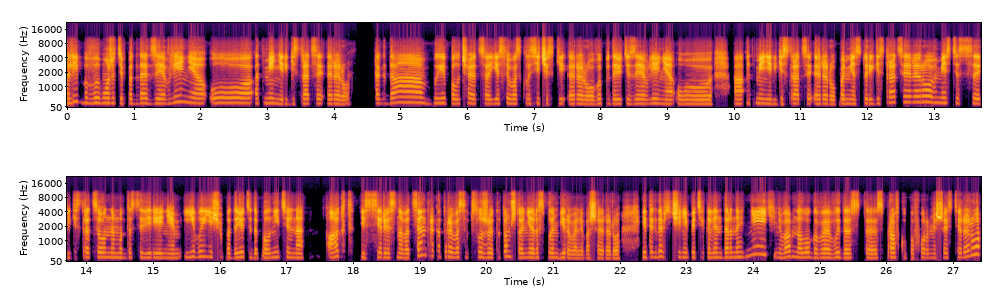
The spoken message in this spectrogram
либо вы можете подать заявление о отмене регистрации РРО. Тогда вы, получается, если у вас классический РРО, вы подаете заявление о а, отмене регистрации РРО по месту регистрации РРО вместе с регистрационным удостоверением, и вы еще подаете дополнительно акт из сервисного центра, который вас обслуживает, о том, что они распломбировали ваше РРО. И тогда в течение пяти календарных дней вам налоговая выдаст э, справку по форме 6 РРО,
